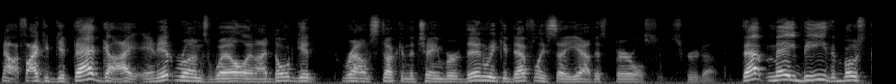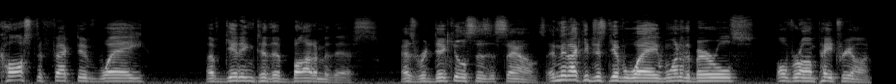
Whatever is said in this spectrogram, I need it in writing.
Now, if I could get that guy and it runs well and I don't get rounds stuck in the chamber, then we could definitely say, yeah, this barrel's screwed up. That may be the most cost effective way of getting to the bottom of this, as ridiculous as it sounds. And then I could just give away one of the barrels over on Patreon.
